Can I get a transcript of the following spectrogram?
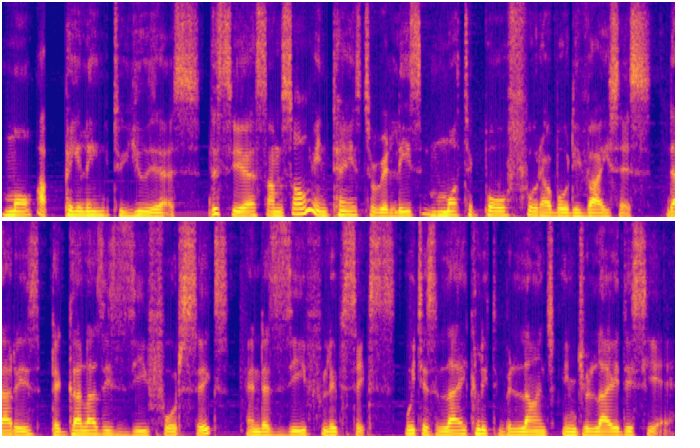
more appealing to users. This year, Samsung intends to release multiple foldable devices, that is, the Galaxy Z Fold 6 and the Z Flip 6, which is likely to be launched in July this year.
